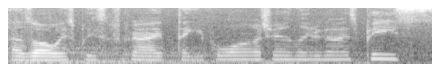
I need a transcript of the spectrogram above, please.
As always, please subscribe. Thank you for watching. Later guys. Peace.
